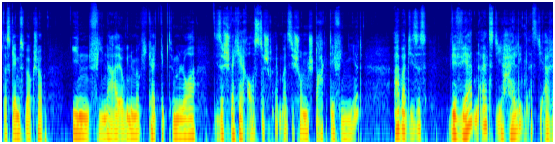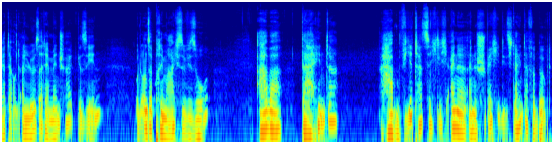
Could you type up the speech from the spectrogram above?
dass Games Workshop ihnen final irgendwie eine Möglichkeit gibt, im Lore diese Schwäche rauszuschreiben, weil sie schon stark definiert. Aber dieses, wir werden als die Heiligen, als die Erretter und Erlöser der Menschheit gesehen und unser Primarch sowieso. Aber dahinter haben wir tatsächlich eine, eine Schwäche, die sich dahinter verbirgt,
